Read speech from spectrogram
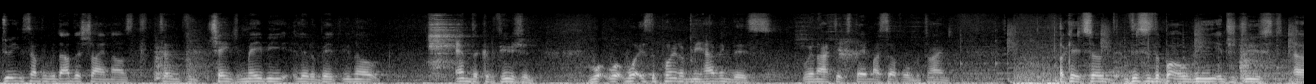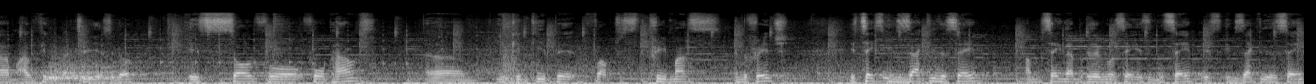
doing something with other shine now telling to change maybe a little bit you know end the confusion what, what, what is the point of me having this when I have to explain myself all the time Okay, so th- this is the bottle we introduced, um, I think about two years ago. It's sold for four pounds. Um, you can keep it for up to three months in the fridge. It tastes exactly the same. I'm saying that because everyone's saying it's the same. It's exactly the same.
